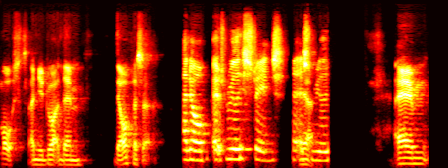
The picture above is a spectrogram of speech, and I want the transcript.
most, and you'd wanted them the opposite. I know it's really strange. It is Yeah. really Um,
